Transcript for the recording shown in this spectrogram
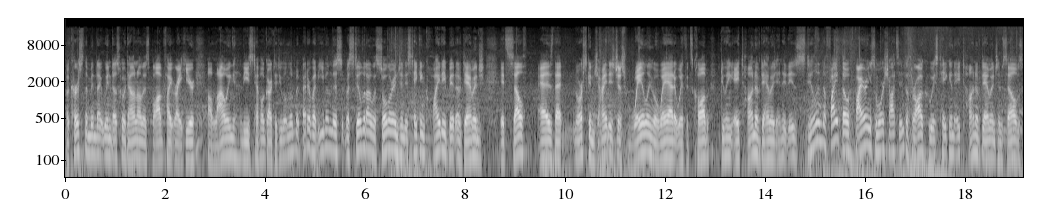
But curse of the midnight wind does go down on this blob fight right here allowing these Temple Guard to do a little bit better, but even this Bastiladon with the Solar Engine is taking quite a bit of damage itself as that Norscan Giant is just wailing away at it with its club, doing a ton of damage, and it is still in the fight though, firing some more shots into Throg, who has taken a ton of damage themselves.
